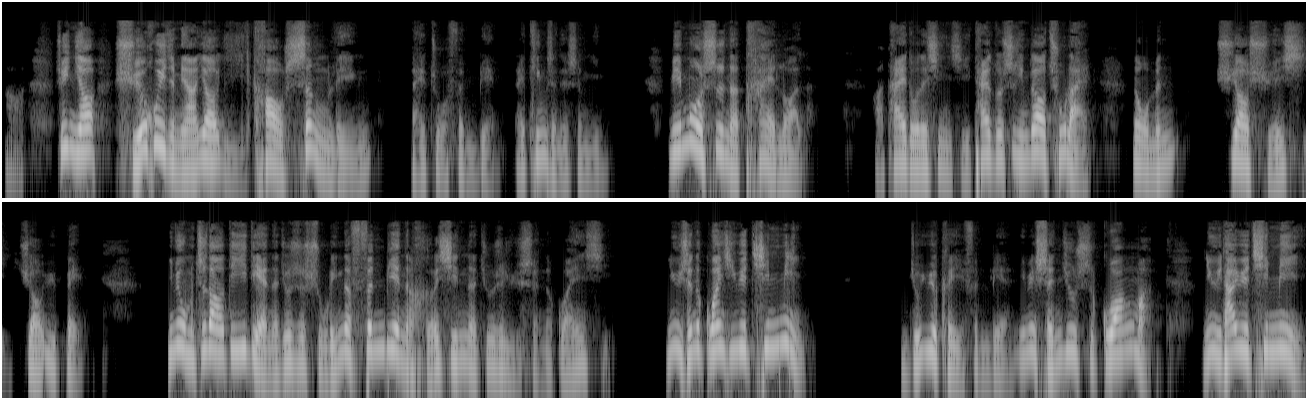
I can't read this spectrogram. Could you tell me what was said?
啊，所以你要学会怎么样，要倚靠圣灵来做分辨，来听神的声音，因为末世呢太乱了，啊，太多的信息，太多的事情都要出来，那我们需要学习，需要预备，因为我们知道第一点呢，就是属灵的分辨的核心呢，就是与神的关系，你与神的关系越亲密。你就越可以分辨，因为神就是光嘛。你与他越亲密，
